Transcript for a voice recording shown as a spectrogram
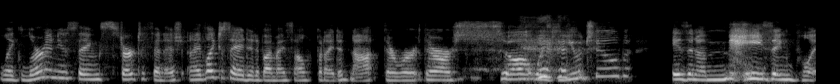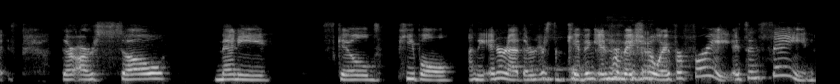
like learn a new thing start to finish. And i'd like to say i did it by myself but i did not. There were there are so like youtube is an amazing place. There are so many skilled people on the internet that are just giving information away for free. It's insane.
